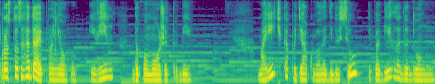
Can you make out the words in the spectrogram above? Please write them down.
просто згадай про нього, і він допоможе тобі. Марічка подякувала дідусю і побігла додому.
